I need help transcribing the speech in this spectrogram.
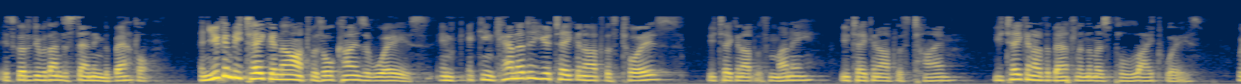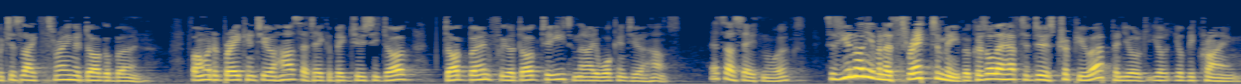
It's got to do with understanding the battle. And you can be taken out with all kinds of ways. In, in Canada, you're taken out with toys, you're taken out with money, you're taken out with time. You're taken out of the battle in the most polite ways, which is like throwing a dog a bone. If I want to break into your house, I take a big juicy dog, dog bone for your dog to eat, and then I walk into your house. That's how Satan works. He says, You're not even a threat to me because all I have to do is trip you up and you'll, you'll, you'll be crying.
